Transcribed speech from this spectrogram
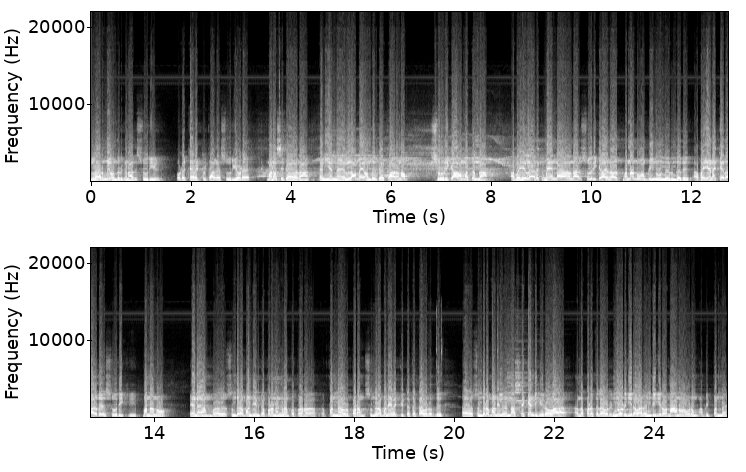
எல்லாருமே வந்திருக்குன்னா அது சூரியோட கேரக்டருக்காக சூரியோட மனசுக்காக தான். கனி அண்ணன் எல்லாமே வந்திருக்க காரணம் சூரிக்காக மட்டும்தான். அப்போ எல்லாருக்குமே என்ன ஆகுதுன்னா சூரிக்காக ஏதாவது பண்ணணும் அப்படின்னு ஒன்று இருந்தது. அப்போ எனக்கு ஏதாவது சூரிக்கு பண்ணணும். ஏன்னா சுந்தரபாண்டியனுக்கு அப்புறம் நாங்கெல்லாம் இப்போ பண்ண ஒரு படம். சுந்தரபாண்டியில் கிட்டத்தட்ட அவர் வந்து சுந்தரபாண்டியில் சுந்தரபாண்டியன் செகண்ட் ஹீரோவா அந்த படத்தில் அவர் இன்னொரு ஹீரோவா ரெண்டு ஹீரோ நானும் அவரும் அப்படி பண்ண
